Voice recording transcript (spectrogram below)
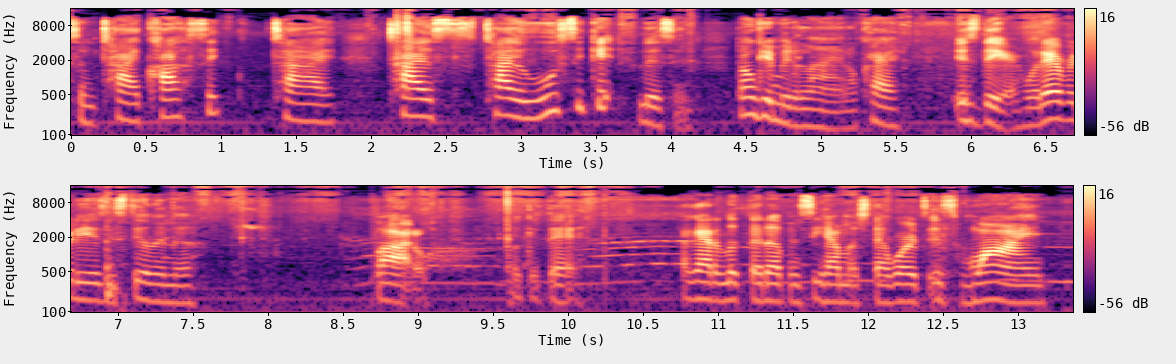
Some Thai classic, Thai, Thai, Thai Listen, don't give me the line, okay? It's there. Whatever it is, it's still in the bottle. Look at that. I got to look that up and see how much that worth. It's wine.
